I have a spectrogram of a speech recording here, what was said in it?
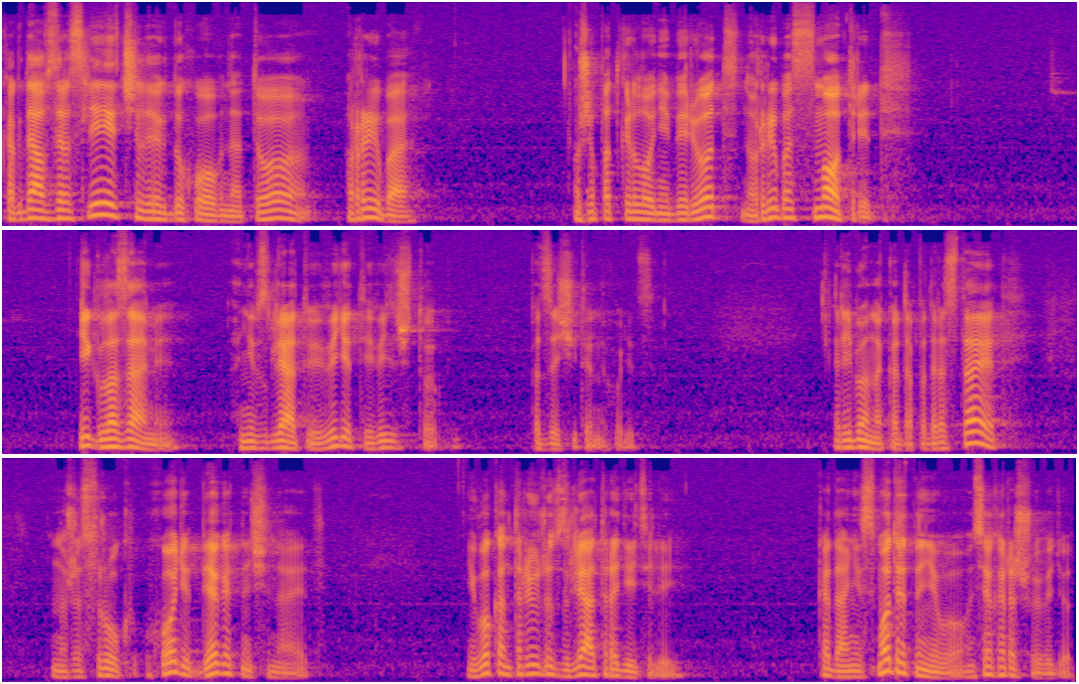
Когда взрослеет человек духовно, то рыба уже под крыло не берет, но рыба смотрит и глазами, а не взгляд ее видит и видит, что под защитой находится. Ребенок, когда подрастает, он уже с рук уходит, бегать начинает. Его контролирует взгляд родителей. Когда они смотрят на него, он себя хорошо ведет.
